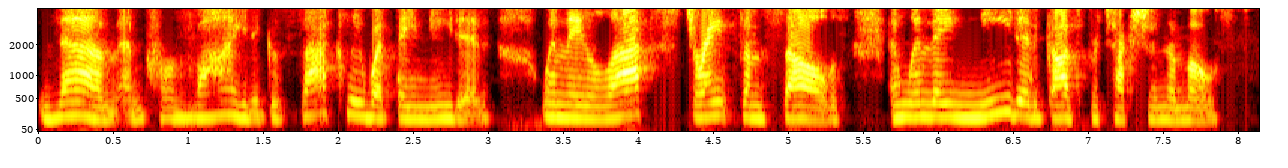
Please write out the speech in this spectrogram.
them and provide exactly what they needed when they lacked strength themselves and when they needed God's protection the most.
